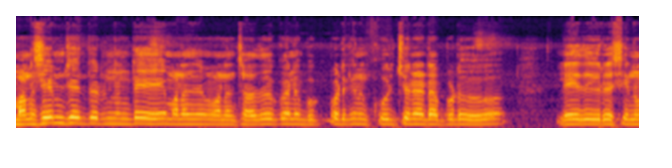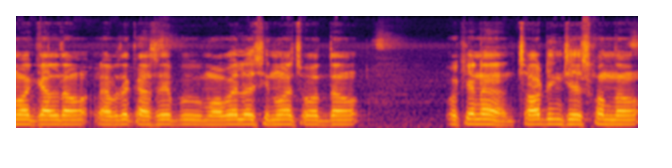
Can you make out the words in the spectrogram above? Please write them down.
మనసు ఏం చెప్తుందంటే మనం మనం చదువుకొని బుక్ పడుకుని కూర్చునేటప్పుడు లేదు ఈరోజు సినిమాకి వెళ్దాం లేకపోతే కాసేపు మొబైల్లో సినిమా చూద్దాం ఓకేనా? చాటింగ్ చేసుకుందాం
